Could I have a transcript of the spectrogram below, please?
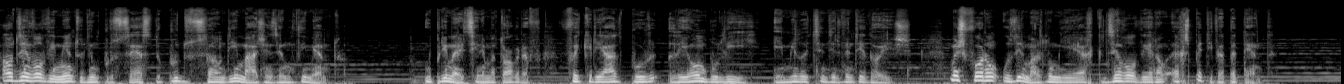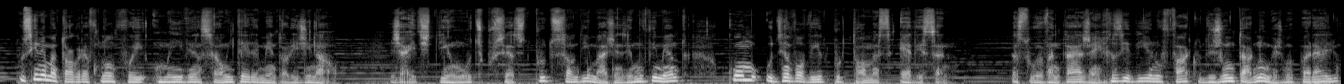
ao desenvolvimento de um processo de produção de imagens em movimento. O primeiro cinematógrafo foi criado por Léon Bouly em 1892, mas foram os irmãos Lumière que desenvolveram a respectiva patente. O cinematógrafo não foi uma invenção inteiramente original. Já existiam outros processos de produção de imagens em movimento, como o desenvolvido por Thomas Edison. A sua vantagem residia no facto de juntar no mesmo aparelho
